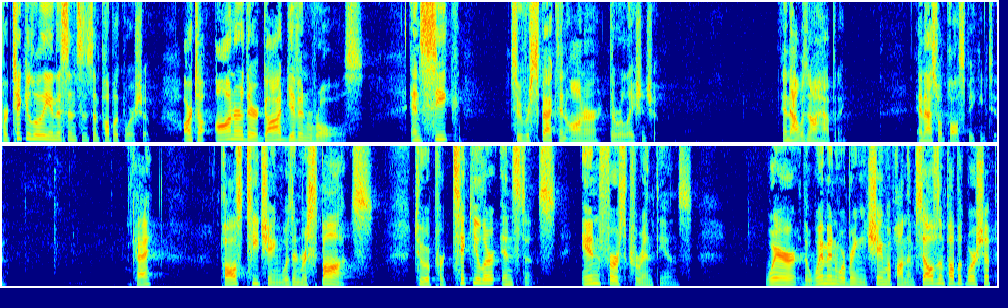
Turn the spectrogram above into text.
particularly in this instance in public worship, are to honor their God given roles and seek to respect and honor the relationship. And that was not happening. And that's what Paul's speaking to. Okay? Paul's teaching was in response to a particular instance in 1 Corinthians where the women were bringing shame upon themselves in public worship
